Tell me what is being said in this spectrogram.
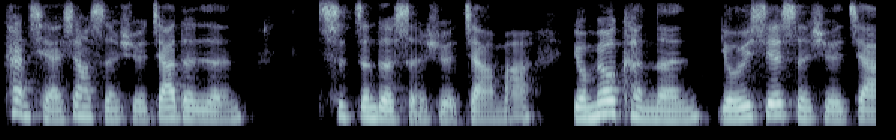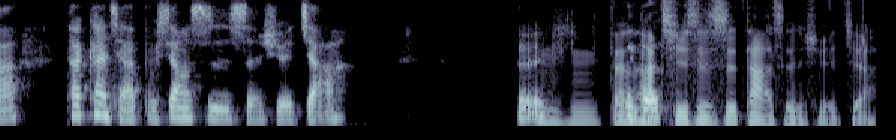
看起来像神学家的人是真的神学家吗？有没有可能有一些神学家他看起来不像是神学家？对，嗯哼，但是他其实是大神学家，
